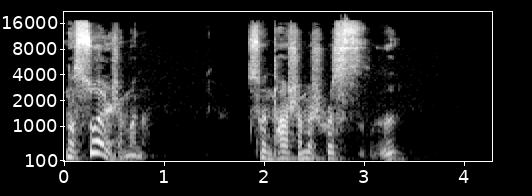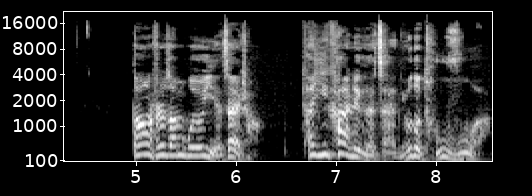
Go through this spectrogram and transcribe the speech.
那算什么呢？算他什么时候死。当时咱们会友也在场，他一看这个宰牛的屠夫啊，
